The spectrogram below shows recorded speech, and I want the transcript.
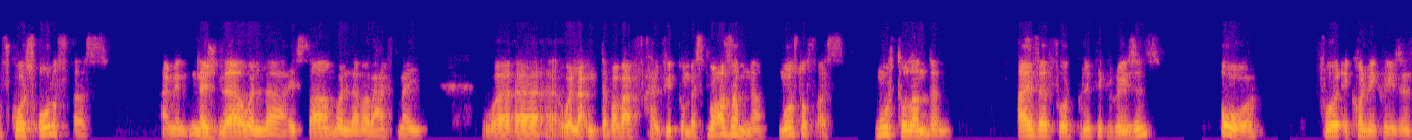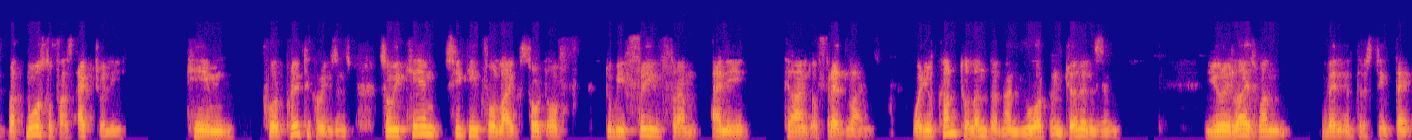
of course, all of us, I mean, Najla, ولا عصام, ولا ما بعرف مي, ولا انت ما بعرف خلفيتكم بس معظمنا most of us moved to London either for political reasons or for economic reasons. But most of us actually came for political reasons. So we came seeking for like sort of to be free from any kind of red lines. When you come to London and you work in journalism you realize one very interesting thing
